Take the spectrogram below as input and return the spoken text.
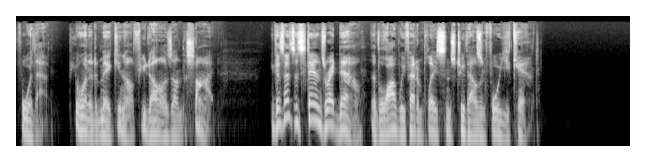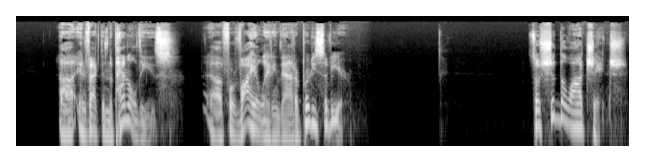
for that if you wanted to make, you know, a few dollars on the side? Because as it stands right now, the law we've had in place since 2004, you can't. Uh, in fact, and the penalties uh, for violating that are pretty severe. So, should the law change?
